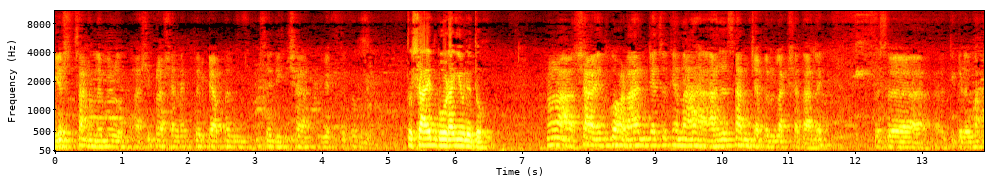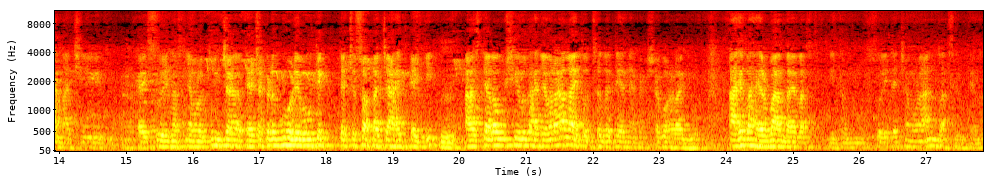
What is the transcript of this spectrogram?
यश चांगलं मिळो अशी प्रशासनातर्फे आपण सदिच्छा व्यक्त करू. तो शाळेत घोडा घेऊन येतो. हा शाळेत घोडा आणल्याचं त्यांना आजच आमच्या पण लक्षात आलंय. तसं तिकडे वाहनाची काही सोय नसल्यामुळे तुमच्या त्याच्याकडे घोडे बहुतेक त्याचे स्वतःचे आहेत काही की. आज त्याला उशीर झाल्यावर आलाय तो चलत येण्यापेक्षा घोडा घेऊन. आहे बाहेर बांधायला इथं सोय त्याच्यामुळे आणला असेल त्यानं.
